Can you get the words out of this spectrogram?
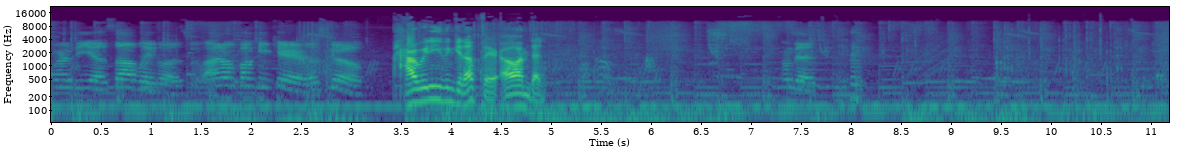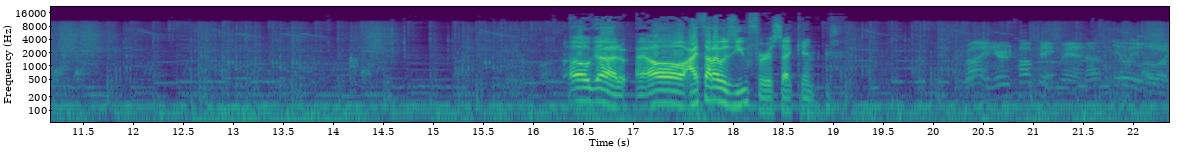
where the uh, saw blade was. I don't fucking care. Let's go. How would he even get up there? Oh, I'm dead. I'm dead. Oh god. Oh, I thought I was you for a second. Ryan, you're a cupcake man, not an alien boy.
